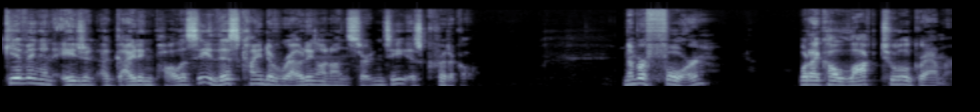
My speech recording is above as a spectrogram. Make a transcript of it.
giving an agent a guiding policy, this kind of routing on uncertainty is critical. Number four, what I call lock tool grammar.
